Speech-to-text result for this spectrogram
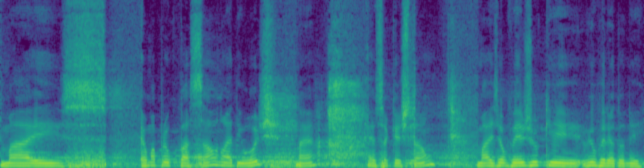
Mas é uma preocupação, não é de hoje, né? Essa questão. Mas eu vejo que, viu, vereador Ney?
